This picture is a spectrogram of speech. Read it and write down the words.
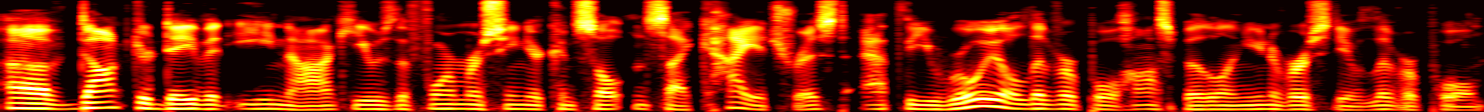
of Dr. David Enoch, he was the former senior consultant psychiatrist at the Royal Liverpool Hospital and University of Liverpool.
